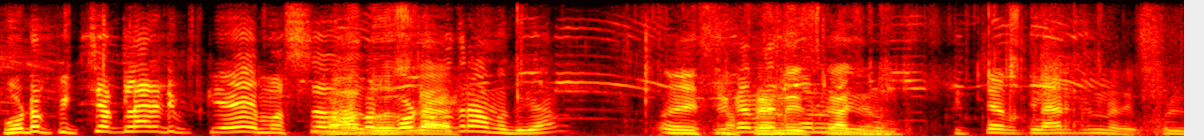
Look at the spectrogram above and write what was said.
ఫోటో పిక్చర్ క్లారిటీ మస్తు పిక్చర్ క్లారిటీ ఉన్నది ఫుల్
